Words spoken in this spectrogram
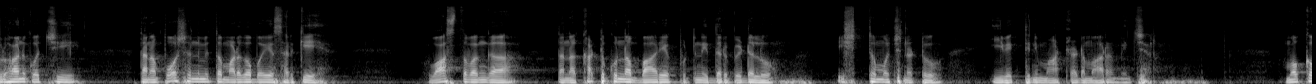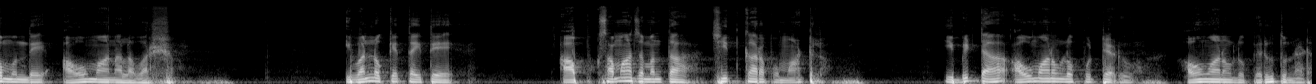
గృహానికి వచ్చి తన పోషణ నిమిత్తం అడగబోయేసరికి వాస్తవంగా తన కట్టుకున్న భార్యకు పుట్టిన ఇద్దరు బిడ్డలు ఇష్టం వచ్చినట్టు ఈ వ్యక్తిని మాట్లాడడం ఆరంభించారు. మొక్క ముందే అవమానాల వర్షం. ఇవన్నీ ఒక అయితే ఆ సమాజం అంతా చీత్కారపు మాటలు. ఈ బిడ్డ అవమానంలో పుట్టాడు అవమానంలో పెరుగుతున్నాడు.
